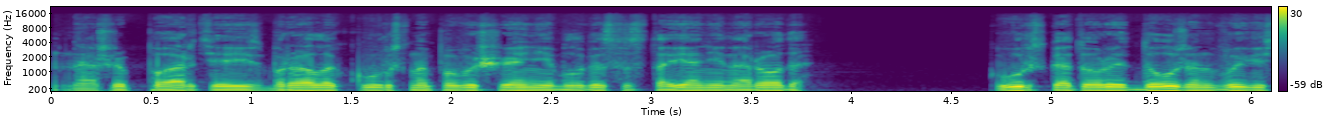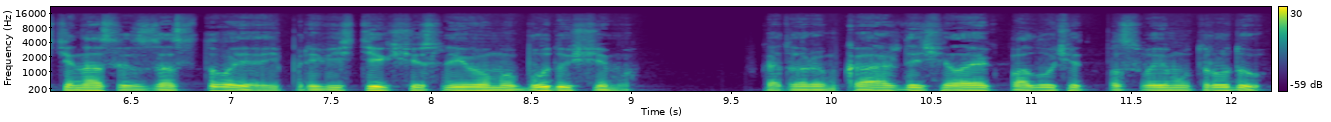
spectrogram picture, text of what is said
Наша партия избрала курс на повышение благосостояния народа. Курс, который должен вывести нас из застоя и привести к счастливому будущему, в котором каждый человек получит по своему труду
